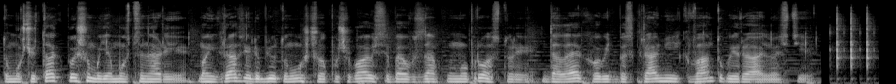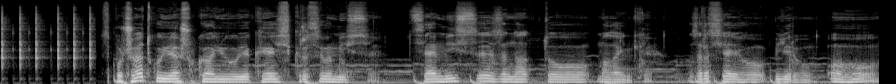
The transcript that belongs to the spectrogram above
Тому що так пише в моєму сценарії. Майнкрафт я люблю тому, що почуваю себе в замкненому просторі, далеко від безкрайньої квантової реальності. Спочатку я шукаю якесь красиве місце. Це місце занадто маленьке. Зараз я його підірву. Ого,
